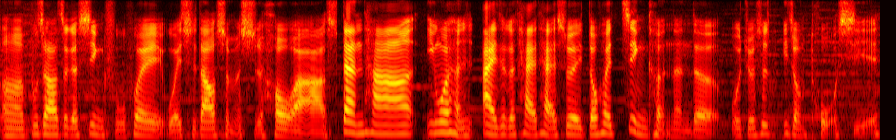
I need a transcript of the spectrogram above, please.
呃，不知道这个幸福会维持到什么时候啊？但他因为很爱这个太太，所以都会尽可能的，我觉得是一种妥协。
